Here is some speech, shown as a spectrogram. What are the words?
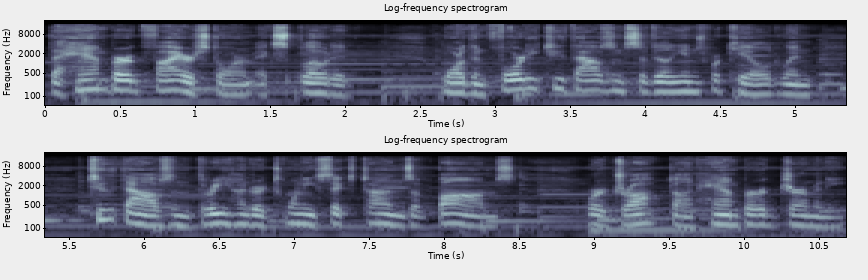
the Hamburg firestorm exploded. More than 42,000 civilians were killed when 2,326 tons of bombs were dropped on Hamburg, Germany,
